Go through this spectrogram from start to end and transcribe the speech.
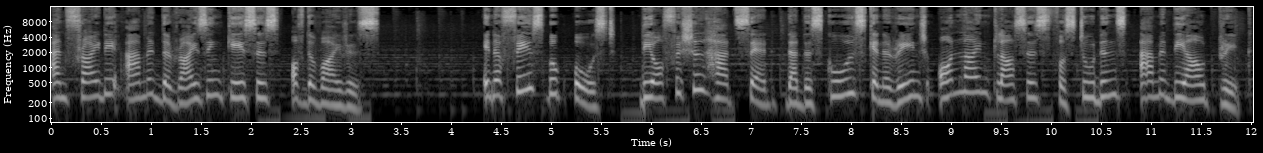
and Friday amid the rising cases of the virus. In a Facebook post, the official had said that the schools can arrange online classes for students amid the outbreak.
